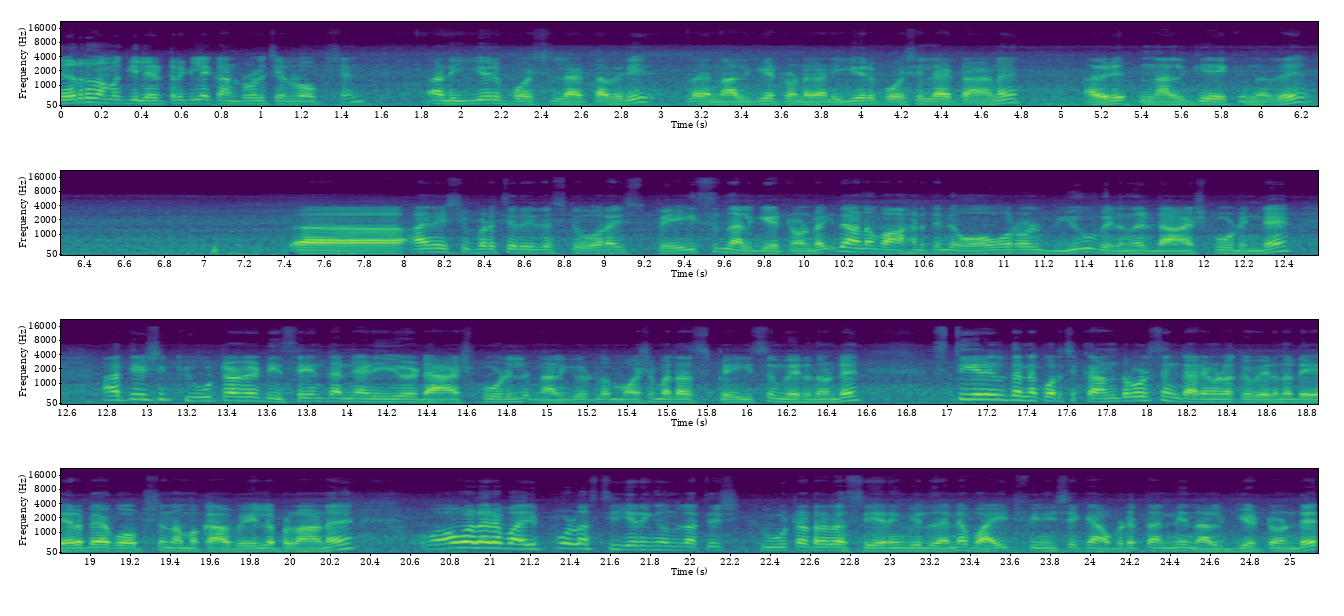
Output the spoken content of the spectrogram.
മിറർ നമുക്ക് ഇലക്ട്രിക്കലി കൺട്രോൾ ചെയ്യാനുള്ള ഓപ്ഷൻ ആണ് ഈ ഒരു പോർഷനിലായിട്ട് അവർ നൽകിയിട്ടുണ്ട്. കാരണം ഈ ഒരു പോർഷനിലായിട്ടാണ് അവർ നൽകിയേക്കുന്നത്. അതിനുശേഷം ഇവിടെ ചെറിയൊരു സ്റ്റോറേജ് സ്പേസ് നൽകിയിട്ടുണ്ട്. ഇതാണ് വാഹനത്തിന്റെ ഓവറോൾ വ്യൂ വരുന്നത് ഡാഷ്ബോർഡിന്റെ അത്യാവശ്യം ക്യൂട്ടായ ഡിസൈൻ തന്നെയാണ് ഈ ഒരു ഡാഷ്ബോർഡിൽ നൽകിയിട്ടുള്ളത്. മോശമല്ലാത്ത സ്പേസും വരുന്നുണ്ട്. സ്റ്റിയറിംഗിൽ തന്നെ കുറച്ച് കൺട്രോൾസും കാര്യങ്ങളൊക്കെ വരുന്നുണ്ട്. എയർ ബാഗ് ഓപ്ഷൻ നമുക്ക് അവൈലബിൾ ആണ്. വളരെ വലിപ്പമുള്ള സ്റ്റിയറിംഗ് ഒന്നും അത്യാവശ്യം ക്യൂട്ടായിട്ടുള്ള സ്റ്റിയറിംഗ് വീൽ തന്നെ. വൈറ്റ് ഫിനിഷൊക്കെ അവിടെ തന്നെ നൽകിയിട്ടുണ്ട്.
